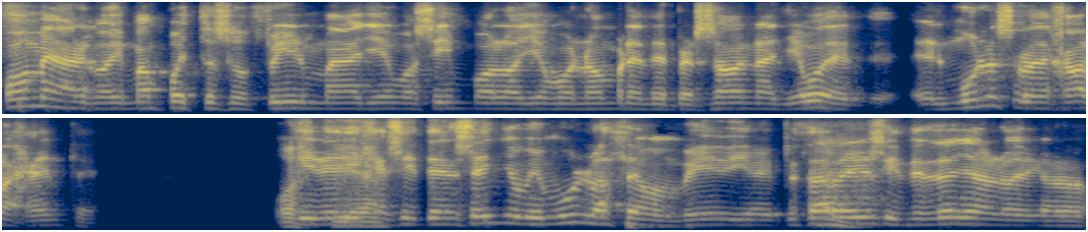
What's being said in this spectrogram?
Ponme algo y me han puesto su firma, llevo símbolos, llevo nombres de personas, llevo de- el muslo se lo dejaba a la gente. Y le Hostia. dije, si te enseño mi muslo, hacemos un vídeo. Y empezó a reír, si te enseño, lo digo, no.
